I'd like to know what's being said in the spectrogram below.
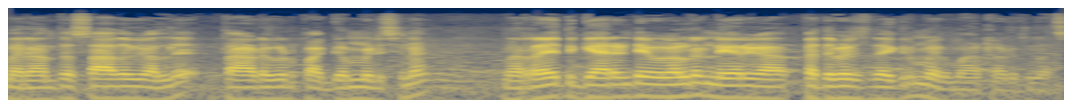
మరి అంత సాధుగలది తాడు కూడా పగ్గం మెడిసిన మరి రైతు గ్యారంటీ ఇవ్వగలరు? నేరుగా పెద్ద మనిషి దగ్గర మీరు మాట్లాడుకున్నారు.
